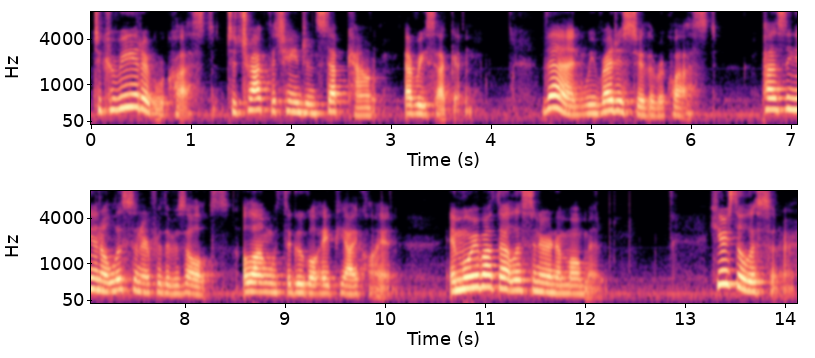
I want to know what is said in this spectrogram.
to create a request to track the change in step count every second. Then we register the request, passing in a listener for the results, along with the Google API client. And more about that listener in a moment. Here's the listener.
